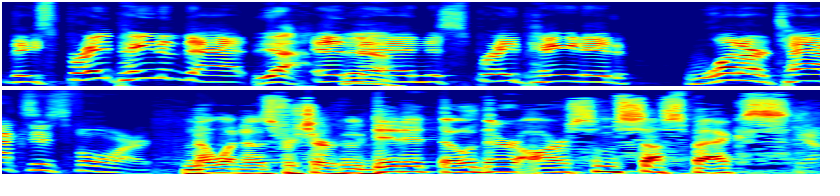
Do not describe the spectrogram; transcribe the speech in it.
they spray painted that. Yeah, And yeah. then spray painted what are taxes for? No one knows for sure who did it, though there are some suspects. Yep.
